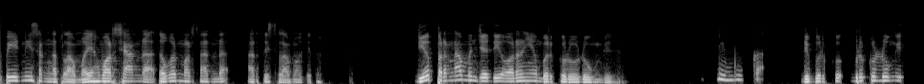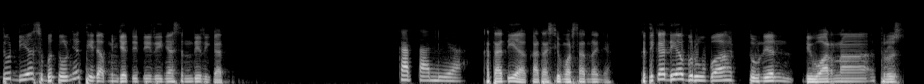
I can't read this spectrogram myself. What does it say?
tapi ini sangat lama ya Marsyanda tahu kan Marsyanda artis lama gitu. Dia pernah menjadi orang yang berkerudung gitu. Dibuka. Di berku- berkerudung itu dia sebetulnya tidak menjadi dirinya sendiri kan? Kata dia. Kata dia kata si Marsandanya. Ketika dia berubah kemudian diwarna terus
